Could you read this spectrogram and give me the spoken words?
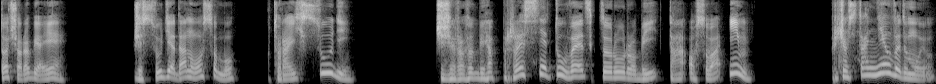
to, čo robia je, že súdia danú osobu, ktorá ich súdi. Čiže robia presne tú vec, ktorú robí tá osoba im. Pričom si to aj neuvedomujú.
